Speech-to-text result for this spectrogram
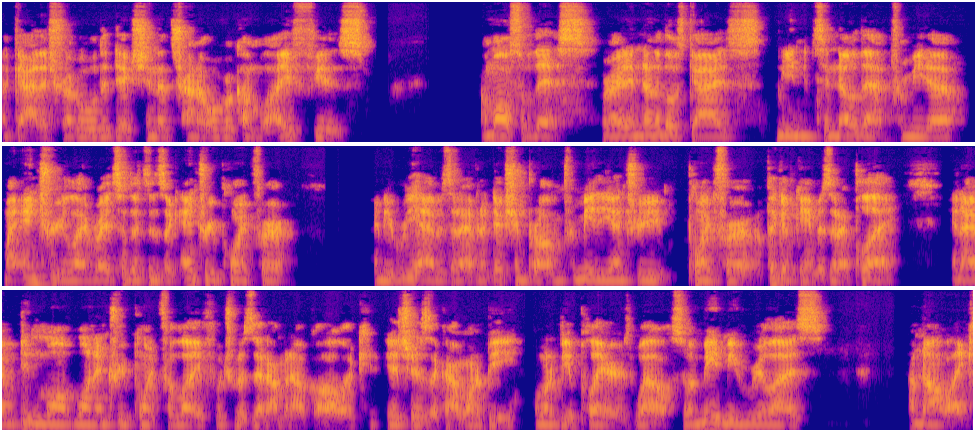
a guy that struggled with addiction that's trying to overcome life. Is I'm also this, right? And none of those guys needed to know that for me to my entry light, right? So that there's like entry point for maybe rehab is that I have an addiction problem. For me, the entry point for a pickup game is that I play, and I didn't want one entry point for life, which was that I'm an alcoholic. It's just like I want to be, I want to be a player as well. So it made me realize I'm not like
